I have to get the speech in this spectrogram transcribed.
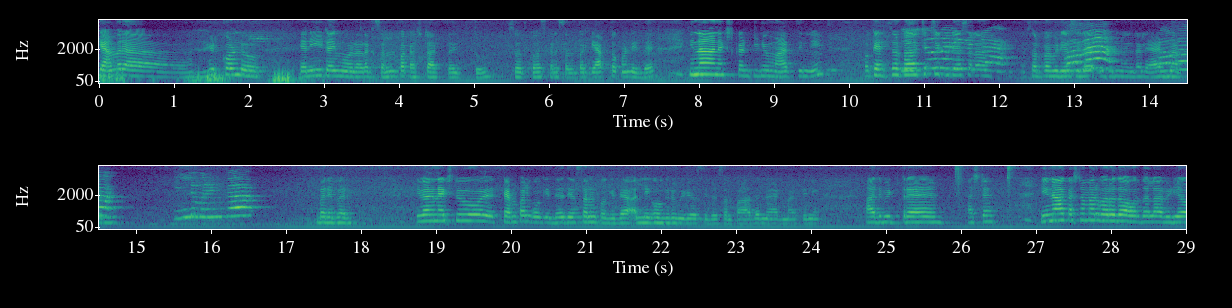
ಕ್ಯಾಮ್ರಾ ಹಿಡ್ಕೊಂಡು ಎನಿ ಟೈಮ್ ಓಡಾಡೋಕ್ಕೆ ಸ್ವಲ್ಪ ಕಷ್ಟ ಆಗ್ತಾ ಇತ್ತು. ಸೊ ಅದಕ್ಕೋಸ್ಕರ ಸ್ವಲ್ಪ ಗ್ಯಾಪ್ ತೊಗೊಂಡಿದ್ದೆ. ಇನ್ನು ನೆಕ್ಸ್ಟ್ ಕಂಟಿನ್ಯೂ ಮಾಡ್ತೀನಿ. ಓಕೆ ಸ್ವಲ್ಪ ಚಿಕ್ಕ ಚಿಕ್ಕ ವಿಡಿಯೋಸ್ ಎಲ್ಲ ಸ್ವಲ್ಪ ವಿಡಿಯೋಸ್ ಇದೆ. ಇದನ್ನು ಇದರಲ್ಲಿ ಆ್ಯಡ್ ಮಾಡ್ತೀನಿ. ಬರೀ ಬರೀ. ಇವಾಗ ನೆಕ್ಸ್ಟು ಟೆಂಪಲ್ಗೆ ಹೋಗಿದ್ದೆ, ದೇವಸ್ಥಾನಕ್ಕೆ ಹೋಗಿದ್ದೆ. ಅಲ್ಲಿಗೆ ಹೋಗಿರೋ ವಿಡಿಯೋಸ್ ಇದೆ, ಸ್ವಲ್ಪ ಅದನ್ನು ಆ್ಯಡ್ ಮಾಡ್ತೀನಿ. ಅದು ಬಿಟ್ಟರೆ ಅಷ್ಟೇ. ಇನ್ನು ಕಸ್ಟಮರ್ ಬರೋದು ಅವ್ರದ್ದೆಲ್ಲ ವಿಡಿಯೋ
